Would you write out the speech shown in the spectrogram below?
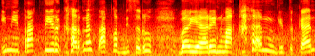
ini traktir karena takut disuruh bayarin makan gitu kan.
